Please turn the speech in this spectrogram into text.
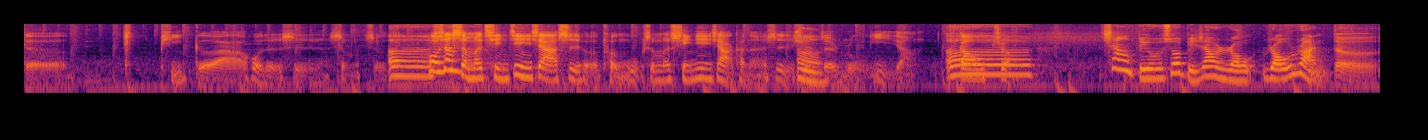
的。皮革啊，或者是什么之类的，呃，或者是什么情境下适合喷雾，什么情境下可能是选择乳液这样、嗯、膏状、呃。像比如说比较柔柔软的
